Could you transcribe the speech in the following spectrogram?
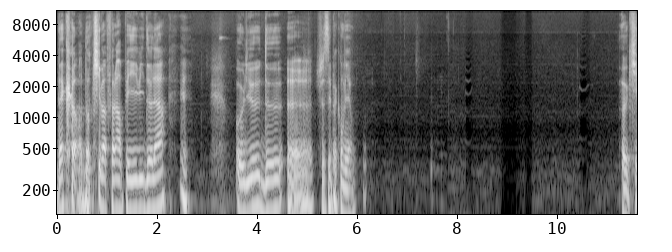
D'accord, donc il va falloir payer 8 dollars au lieu de euh, je sais pas combien. Ok.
